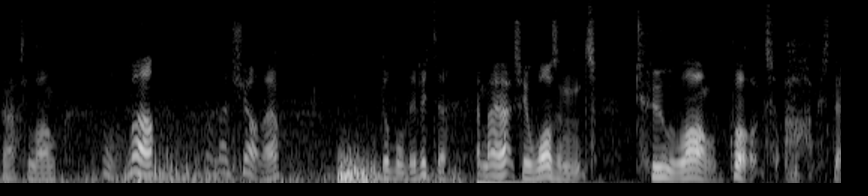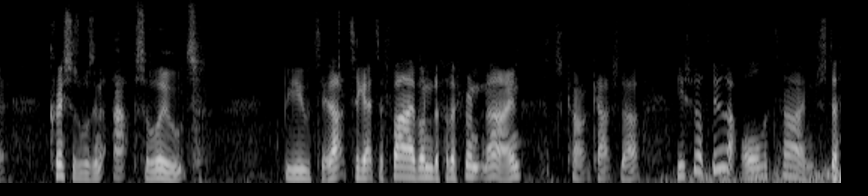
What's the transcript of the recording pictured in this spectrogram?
That's long. Hmm, Well, not a bad shot though. Double divoter. Mine actually wasn't too long, but oh, I missed it. Chris's was an absolute beauty. That to get to five under for the front nine, just can't catch that. I used to be able to do that all the time. Just a.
